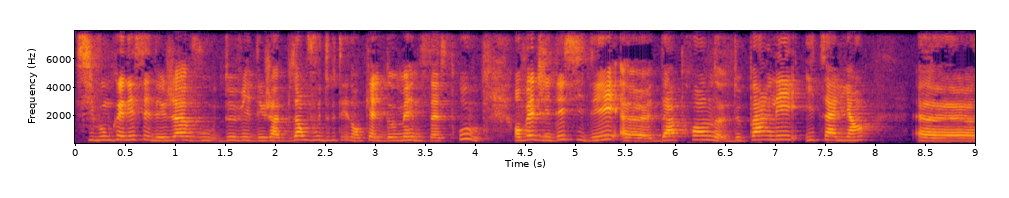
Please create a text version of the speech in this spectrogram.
Si vous me connaissez déjà, vous devez déjà bien vous douter dans quel domaine ça se trouve. En fait, j'ai décidé d'apprendre, de parler italien à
